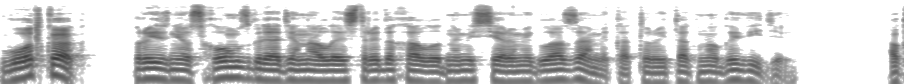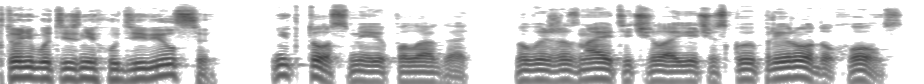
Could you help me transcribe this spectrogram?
«Вот как?» — произнес Холмс, глядя на Лестреда холодными серыми глазами, которые так много видели. А кто-нибудь из них удивился? Никто, смею полагать. Но вы же знаете человеческую природу, Холмс.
